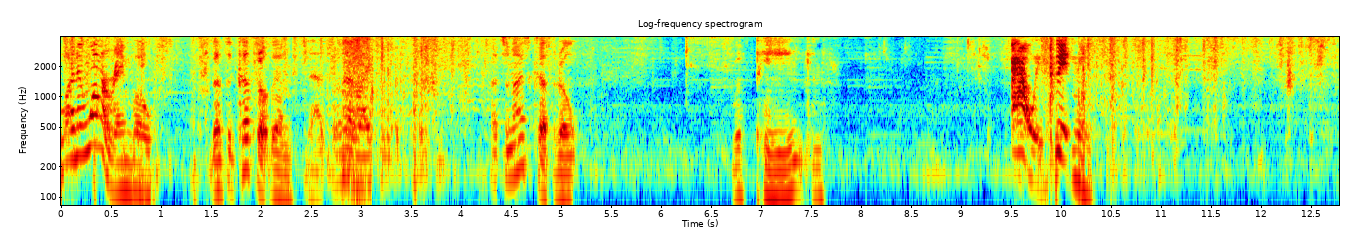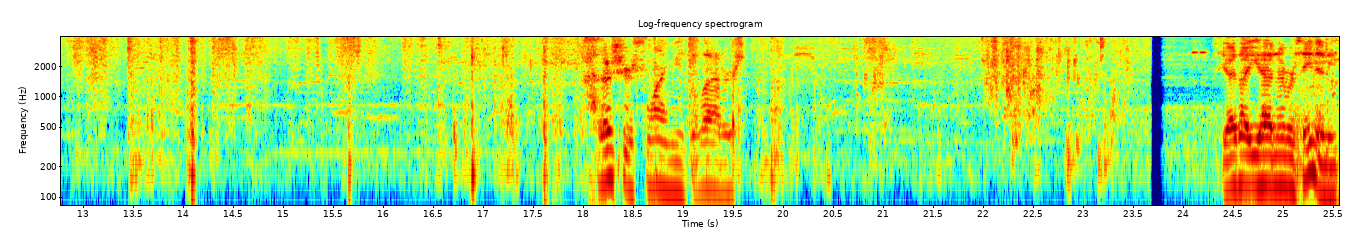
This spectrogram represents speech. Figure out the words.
Well, I didn't want a rainbow. That's a cutthroat, then. That's what I like. That's a nice cutthroat. With pink and... Ow, he bit me. Ah, they're sure slimy at the ladders. See, I thought you had never seen any.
